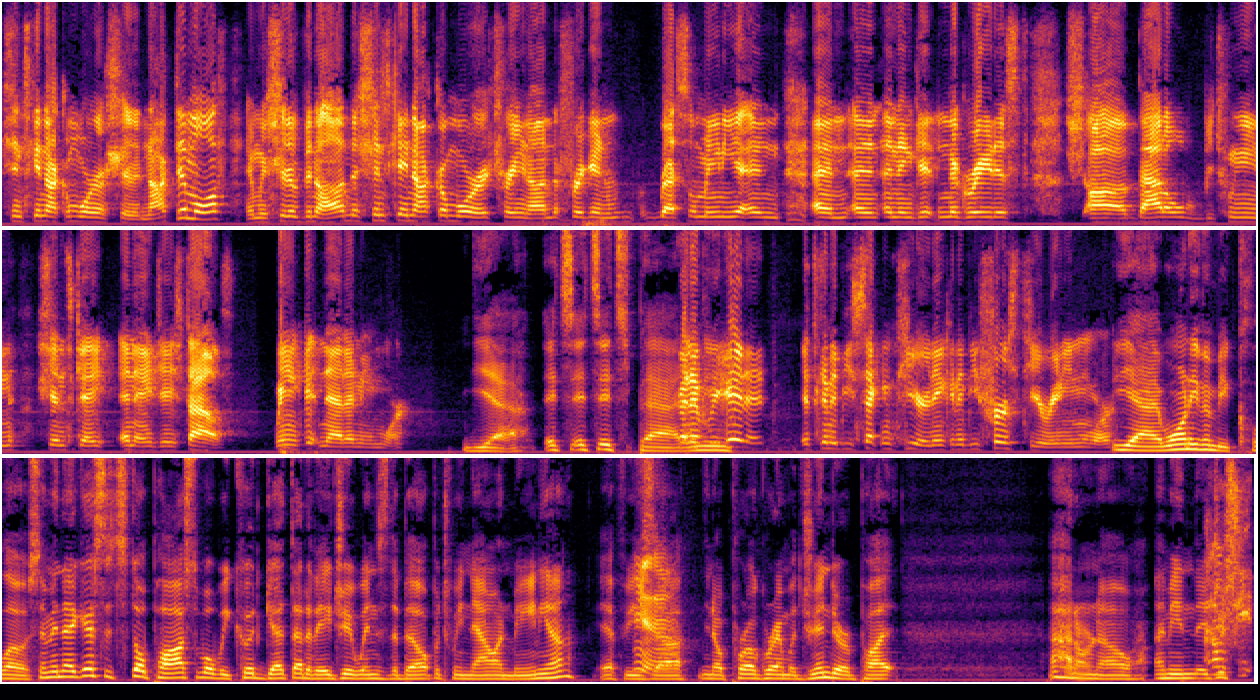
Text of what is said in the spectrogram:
Shinsuke Nakamura should have knocked him off, and we should have been on the Shinsuke Nakamura train on the friggin' WrestleMania and and and, and then getting the greatest uh, battle between Shinsuke and AJ Styles. We ain't getting that anymore. Yeah, it's it's it's bad. And I if we get it, it's gonna be second tier. It ain't gonna be first tier anymore. Yeah, it won't even be close. I mean, I guess it's still possible we could get that if AJ wins the belt between now and Mania, if he's Yeah. uh, you know programmed with Jinder. But I don't know. I mean, they don't just see-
